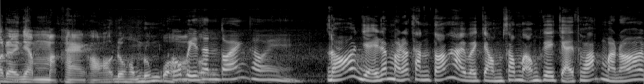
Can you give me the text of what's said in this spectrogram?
order nhầm mặt hàng họ đúng không đúng của Cổ họ bị thôi. thanh toán thôi. Đó vậy đó mà nó thanh toán hai vợ chồng xong mà ông kia chạy thoát mà nó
